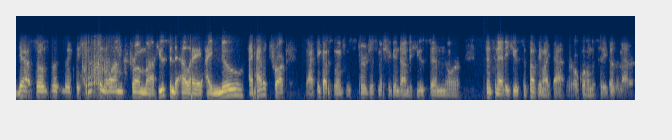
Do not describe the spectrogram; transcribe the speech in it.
Yeah, so the, the, the Houston one from uh, Houston to LA, I knew I had a truck. I think I was going from Sturgis, Michigan down to Houston or Cincinnati, Houston, something like that, or Oklahoma City, doesn't matter.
